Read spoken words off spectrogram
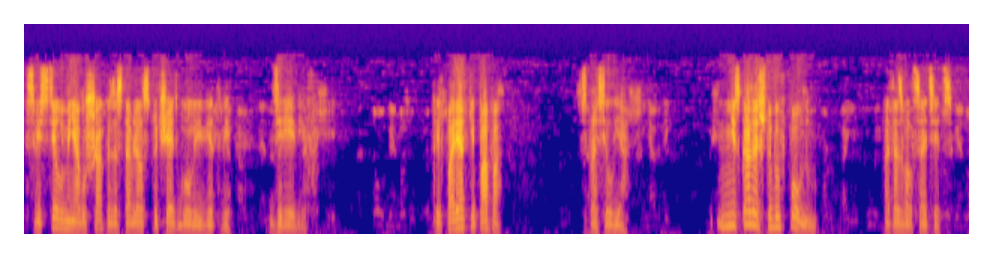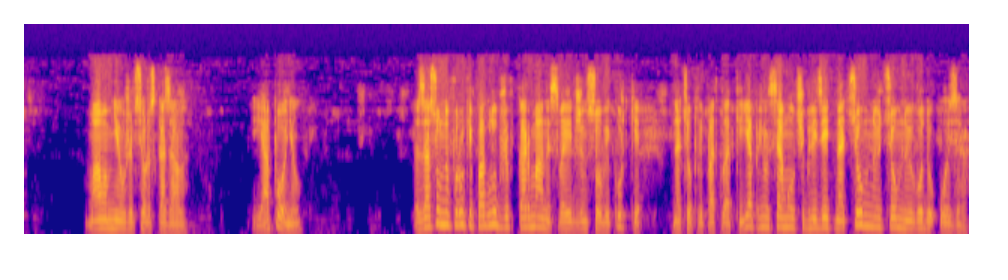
свистел у меня в ушах и заставлял стучать голые ветви деревьев. — Ты в порядке, папа? — спросил я. — Не сказать, чтобы в полном, — отозвался отец. — Мама мне уже все рассказала. Я понял. Засунув руки поглубже в карманы своей джинсовой куртки на теплой подкладке, я принялся молча глядеть на темную-темную воду озера.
